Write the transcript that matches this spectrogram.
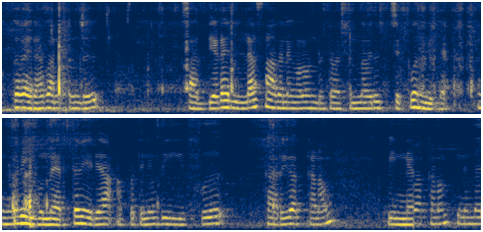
ഒക്കെ വരാൻ പറഞ്ഞിട്ടുണ്ട്. സദ്യയുടെ എല്ലാ സാധനങ്ങളും ഉണ്ട് കേട്ടോ. പക്ഷെ ഇന്ന് അവർ ഉച്ചയ്ക്ക് വന്നില്ല. ഇന്ന് വൈകുന്നേരത്തെ വരിക. അപ്പത്തിന് ബീഫ് കറി വെക്കണം പിന്നെ വെക്കണം പിന്നെ എന്താ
